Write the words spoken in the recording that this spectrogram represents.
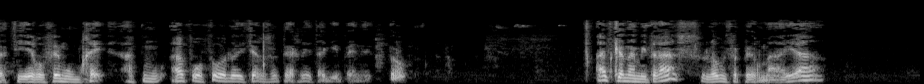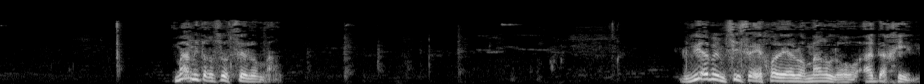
אתה תהיה רופא מומחה, אף, אף רופא עוד לא ייתן לשטח לי את הגיבנת. טוב. עד כאן המדרש, לא מספר מה היה. מה המדרש רוצה לומר? גביע במסיסה יכול היה לומר לו, עד אכיל,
